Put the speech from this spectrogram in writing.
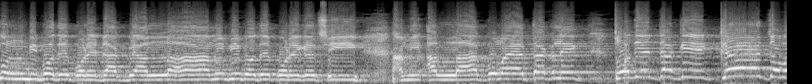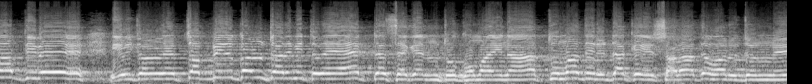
কোন বিপদে পড়ে ডাকবে? আল্লাহ, আমি বিপদে পড়ে গেছি। আমি আল্লাহ ঘুমায় থাকলে তোদের ডাকে কে জবাব দিবে? এই জন্য চব্বিশ ঘণ্টার ভিতরে একটা সেকেন্ডও ঘুমাই না তোমাদের ডাকে সাড়া দেওয়ার জন্যে।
